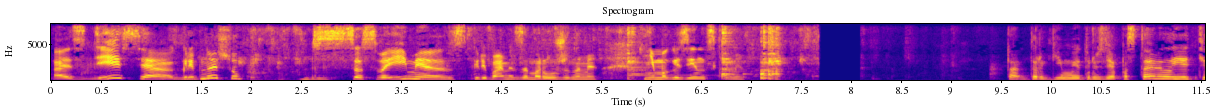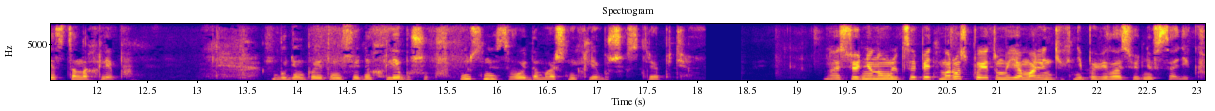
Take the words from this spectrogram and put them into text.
А здесь а, грибной суп со своими с грибами замороженными, не магазинскими. Так, дорогие мои друзья, поставила я тесто на хлеб. Будем поэтому сегодня хлебушек вкусный, свой домашний хлебушек стряпать. Ну, а сегодня на улице опять мороз, поэтому я маленьких не повела сегодня в садик.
